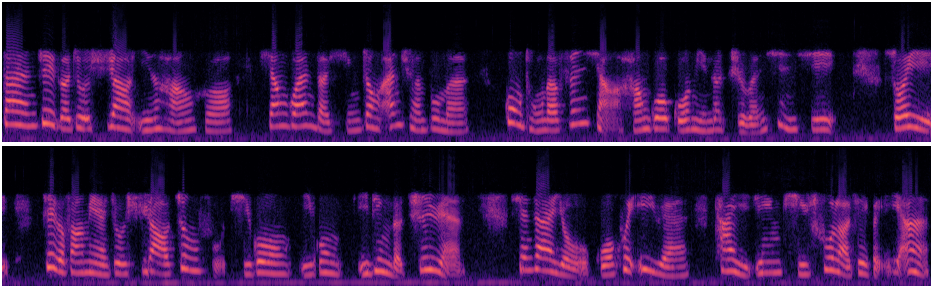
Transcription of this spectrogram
但这个就需要银行和相关的行政安全部门共同的分享韩国国民的指纹信息。所以这个方面就需要政府提供一共一定的支援。现在有国会议员，他已经提出了这个议案，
